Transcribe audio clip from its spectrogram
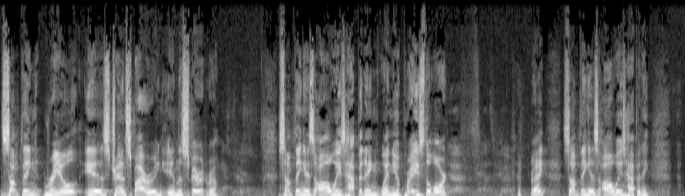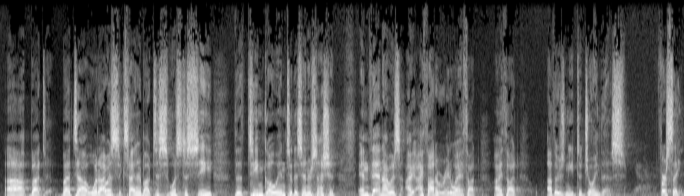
something real is transpiring in the spirit realm. Something is always happening when you praise the Lord. right? Something is always happening. Uh, but but uh, what I was excited about to, was to see the team go into this intercession. And then I was, I, I thought of it right away. I thought, I thought others need to join this. Yeah. First thing.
